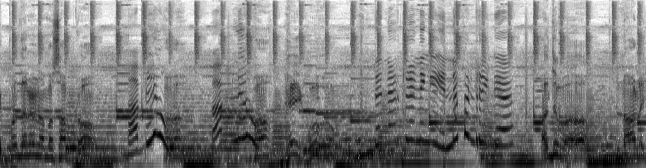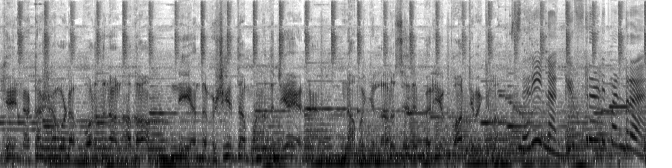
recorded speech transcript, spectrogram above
இப்பதானே நம்ம சாப்பிட்டோம். பப்ளு பப்ளு. வா ஹேய் ஓ இந்த நேரத்துல நீங்க என்ன பண்றீங்க? அதுவா? நாளைக்கு நட்டாஷாவோட பிறந்த நாள் அதான். நீ அந்த விஷயத்தை மறந்துட்டியா என்ன? நாம எல்லாரும் சேர்ந்து பெரிய பார்ட்டி வைக்கலாம். சரி நான் கிஃப்ட் ரெடி பண்றேன்.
